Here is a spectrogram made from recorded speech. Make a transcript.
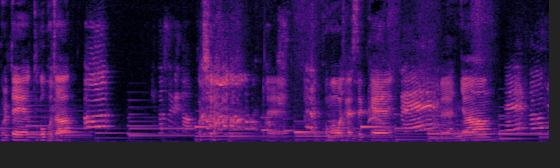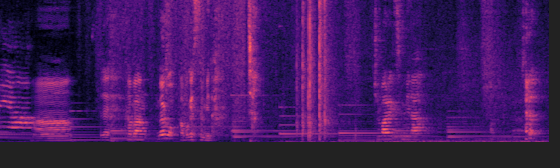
볼 때 두고 보자. 아, 괜찮습니다. 확실해. 그래. 어쨌든 고마워 잘 쓸게. 네. 그래 안녕. 네, 들어가세요. 아 이제 가방 메고 가보겠습니다. 자 출발하겠습니다. 차렷.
